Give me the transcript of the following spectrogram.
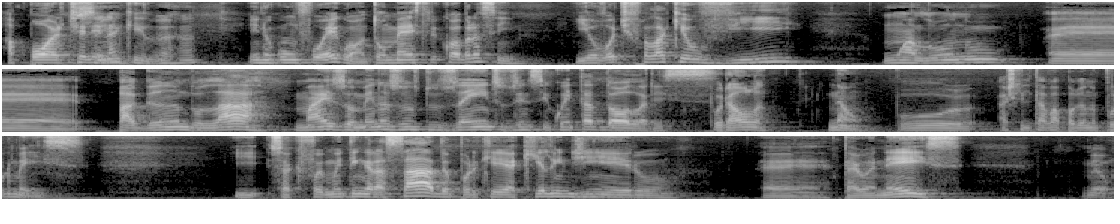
aporte ali Sim, naquilo. aham. E no Kung Fu é igual. Então, o mestre cobra assim. E eu vou te falar que eu vi um aluno é, pagando lá mais ou menos uns 200, 250 dólares. Por aula? Não, por acho que ele estava pagando por mês. E, só que foi muito engraçado porque aquilo em dinheiro é, taiwanês, meu,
